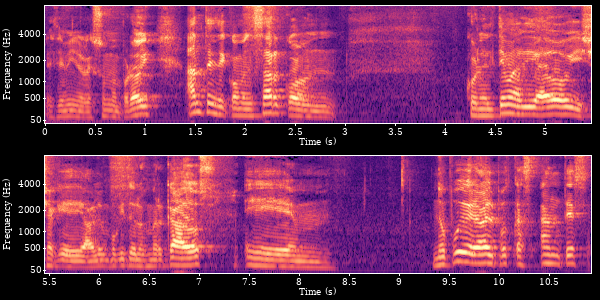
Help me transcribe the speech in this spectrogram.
este mini resumen por hoy. Antes de comenzar con, con el tema del día de hoy, ya que hablé un poquito de los mercados, eh, no pude grabar el podcast antes.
